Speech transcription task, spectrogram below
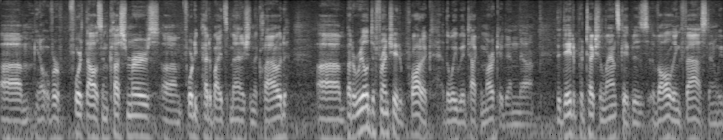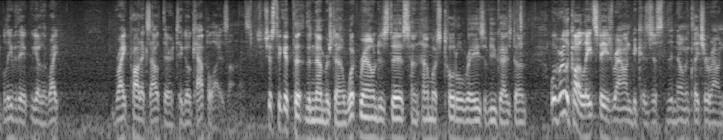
Um, you know, over 4,000 customers, um, 40 petabytes managed in the cloud, uh, but a real differentiated product the way we attack the market. And uh, the data protection landscape is evolving fast, and we believe that we have the right right products out there to go capitalize on this. So just to get the, the numbers down, what round is this and how much total raise have you guys done? Well, we really call it late stage round because just the nomenclature around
